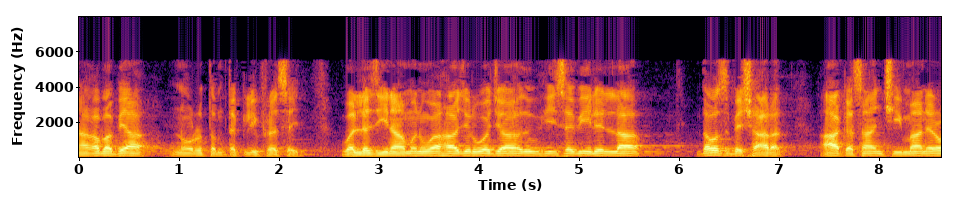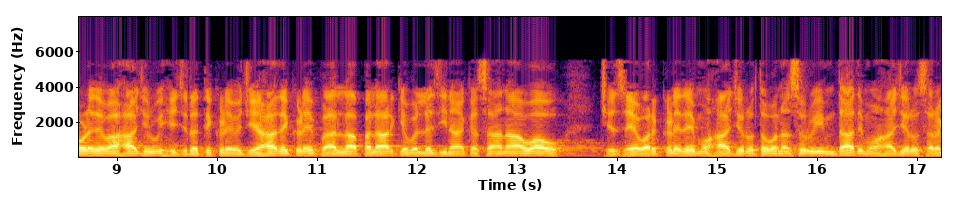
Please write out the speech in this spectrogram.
ناغه به بیا نور تم تکلیف رسي والذین آمنوا وهاجروا وجاهدوا فی سبیل الله دوس بشارت آکسان چې ایمان وروړي دی وهاجر و هجرت کړي او جهاد کړي په الله پلار کې ولذینا کسان اواو چې زې ور کړي دی مهاجر ته ونصرو امداد مهاجر سره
